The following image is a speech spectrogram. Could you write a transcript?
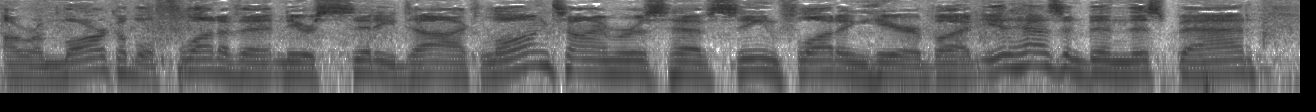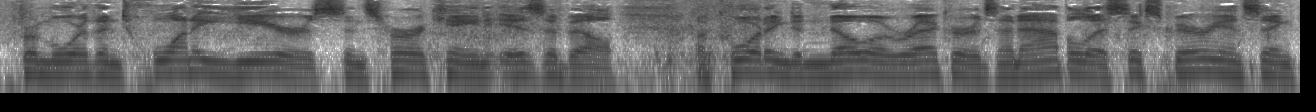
A remarkable flood event near City Dock. Longtimers have seen flooding here, but it hasn't been this bad for more than 20 years since Hurricane Isabel. According to NOAA records, Annapolis experiencing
